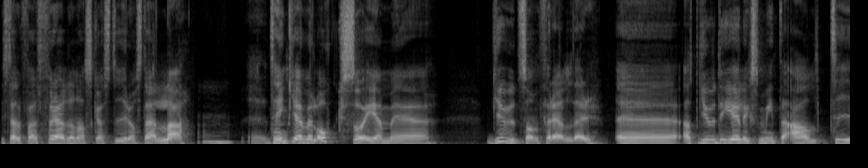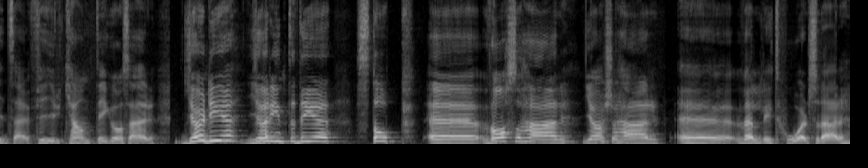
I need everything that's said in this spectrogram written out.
Istället för att föräldrarna ska styra och ställa. Eh, Det tänker jag väl också är med Gud som förälder. Eh, att Gud är liksom inte alltid så här fyrkantig och så här gör det, gör inte det, stopp, eh, var så här, gör så här. Eh, väldigt hård sådär.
